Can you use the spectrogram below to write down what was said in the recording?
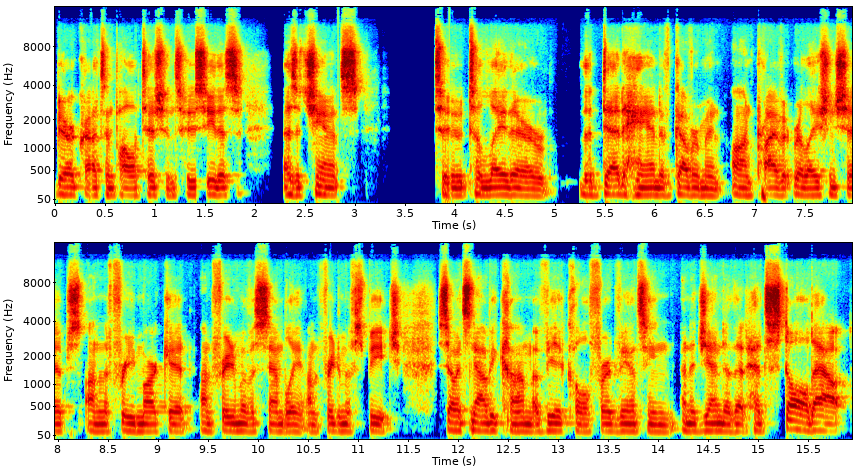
bureaucrats and politicians who see this as a chance to to lay their the dead hand of government on private relationships, on the free market, on freedom of assembly, on freedom of speech. So it's now become a vehicle for advancing an agenda that had stalled out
